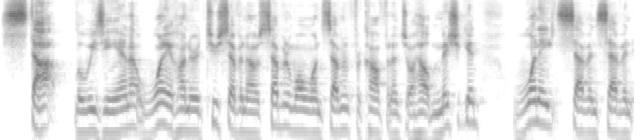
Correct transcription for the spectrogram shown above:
STOP Louisiana, 1 800 270 7117 for confidential help Michigan, 1 877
